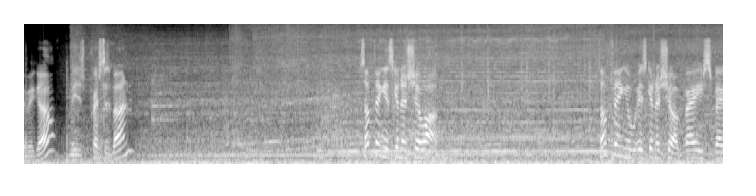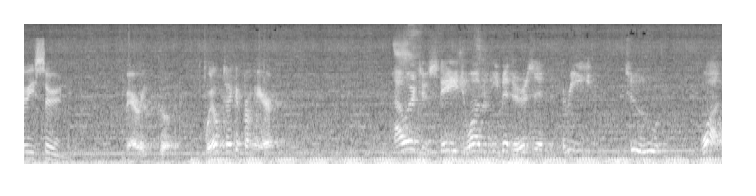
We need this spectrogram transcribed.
There we go. Let me just press this button. Something is gonna show up. Something is gonna show up very, very soon. Very good. We'll take it from here. Power to stage one emitters in three, two, one.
